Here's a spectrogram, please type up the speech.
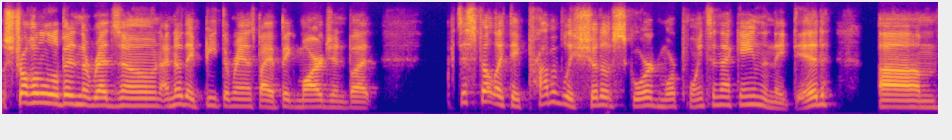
struggled a little bit in the red zone. I know they beat the Rams by a big margin, but I just felt like they probably should have scored more points in that game than they did. Um,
